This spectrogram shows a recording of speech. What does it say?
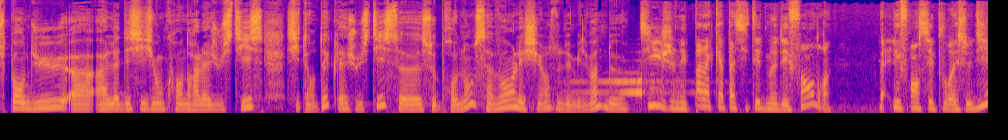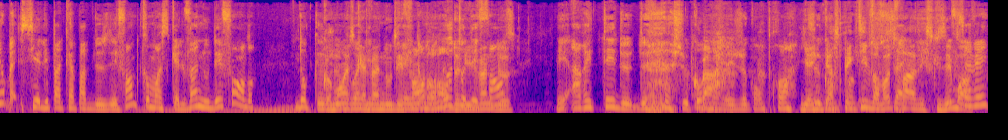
suspendu à, la décision que rendra la justice, si tant est que la justice euh, se prononce avant l'échéance de 2022. Si je n'ai pas la capacité de me défendre, bah, les Français pourraient se dire, bah, si elle n'est pas capable de se défendre, comment est-ce qu'elle va nous défendre? Donc, euh, comment est-ce qu'elle va nous défendre en 2022 mais arrêtez de. je comprends, bah, mais je comprends. Il y a une perspective dans votre phrase, excusez-moi. Vous savez,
